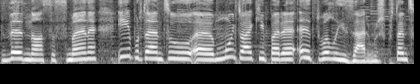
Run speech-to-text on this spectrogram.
da nossa semana e, portanto, uh, muito há aqui para atualizarmos. Portanto,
